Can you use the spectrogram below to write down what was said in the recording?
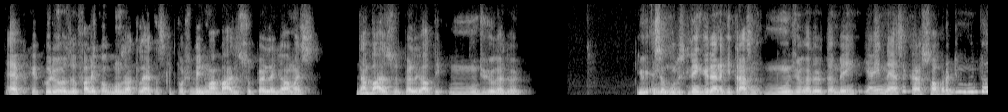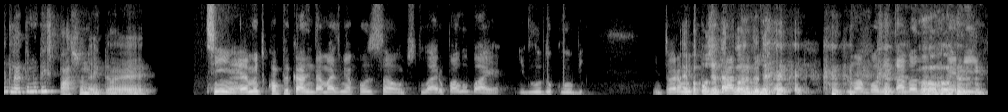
É, porque é curioso, eu falei com alguns atletas que, poxa, vem numa base super legal, mas na base super legal tem muito jogador. E tem são clubes que tem grana, que trazem muito jogador também. E aí nessa, cara, sobra de muito atleta, não tem espaço, né? Então é. Sim, é muito complicado, ainda mais minha posição. O titular era o Paulo Baier, ídolo do clube. Então era é muito aposentar quando, né? Não aposentava no velhinho.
